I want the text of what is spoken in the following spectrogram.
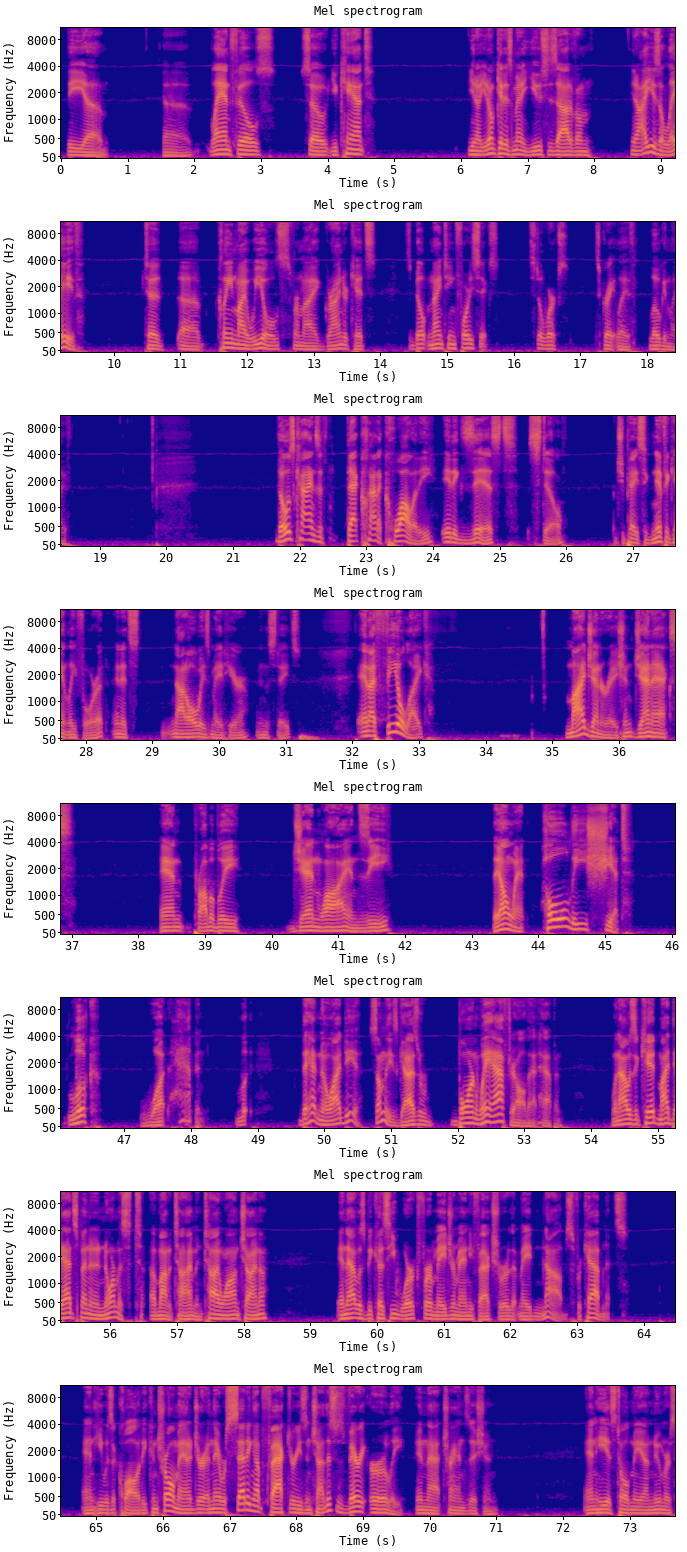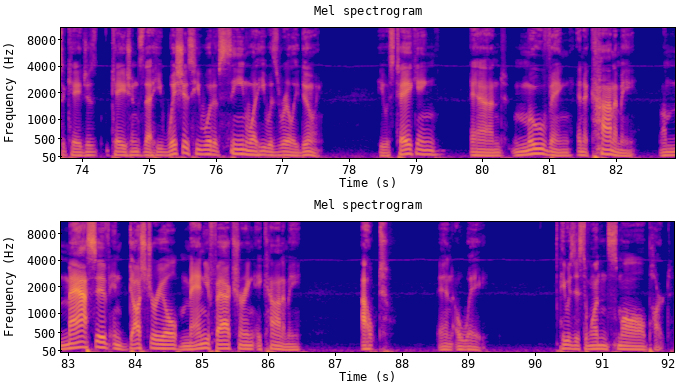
the uh, uh, landfills, so you can't, you know, you don't get as many uses out of them. You know, I use a lathe to uh, clean my wheels for my grinder kits. It's built in 1946. It still works. It's a great lathe, Logan lathe. Those kinds of that kind of quality, it exists still, but you pay significantly for it, and it's not always made here in the states. And I feel like my generation, Gen X, and probably Gen Y and Z, They all went, Holy shit. Look what happened. Look, they had no idea. Some of these guys were born way after all that happened. When I was a kid, my dad spent an enormous t- amount of time in Taiwan, China, and that was because he worked for a major manufacturer that made knobs for cabinets. And he was a quality control manager, and they were setting up factories in China. This was very early in that transition. And he has told me on numerous occasions, that he wishes he would have seen what he was really doing. He was taking and moving an economy, a massive industrial manufacturing economy, out and away. He was just one small part.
